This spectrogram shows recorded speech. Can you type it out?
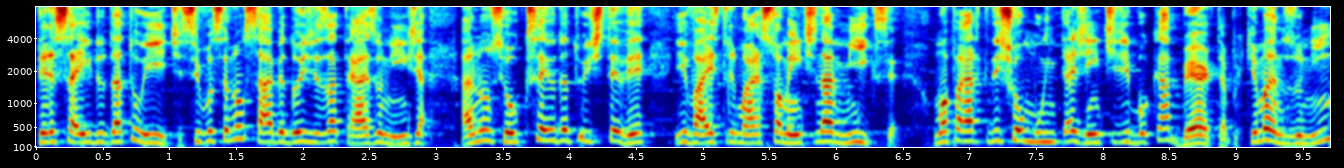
ter saído da Twitch. Se você não sabe, há dois dias atrás o Ninja anunciou que saiu da Twitch TV e vai streamar somente na Mixer. Uma parada que deixou muita gente de boca aberta, porque, mano, o Ninja,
